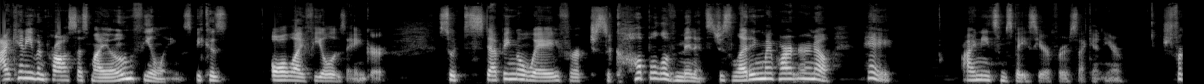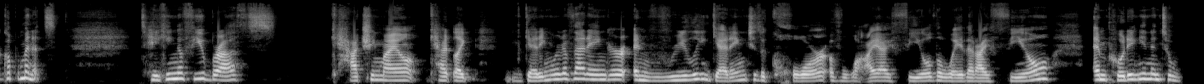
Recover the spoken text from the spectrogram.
I can't even process my own feelings because all I feel is anger. So stepping away for just a couple of minutes, just letting my partner know, hey, I need some space here for a second here, just for a couple minutes. Taking a few breaths, catching my own, ca- like getting rid of that anger and really getting to the core of why I feel the way that I feel and putting it into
